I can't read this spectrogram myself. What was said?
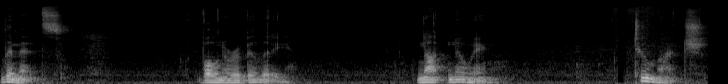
limits, vulnerability, not knowing, too much,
